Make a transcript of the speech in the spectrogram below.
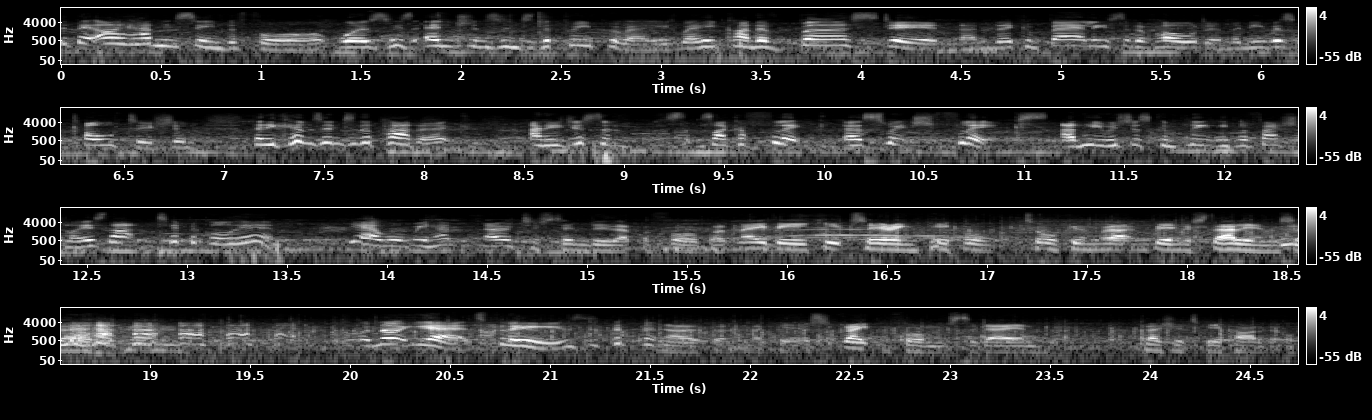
The bit I hadn't seen before was his entrance into the pre-parade, where he kind of burst in and they could barely sort of hold him, and he was coltish. And then he comes into the paddock, and he just sort of it's like a flick, a switch flicks, and he was just completely professional. Is that typical him? Yeah, well, we hadn't noticed him do that before, but maybe he keeps hearing people talking about him being a stallion, so. well, not yet, please. no, but look, it was a great performance today and pleasure to be a part of it all.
